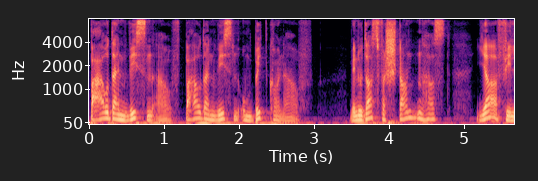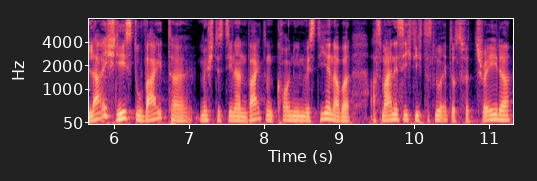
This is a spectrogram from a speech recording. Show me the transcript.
Bau dein Wissen auf. Bau dein Wissen um Bitcoin auf. Wenn du das verstanden hast, ja, vielleicht gehst du weiter, möchtest in einen weiteren Coin investieren, aber aus meiner Sicht ist das nur etwas für Trader.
